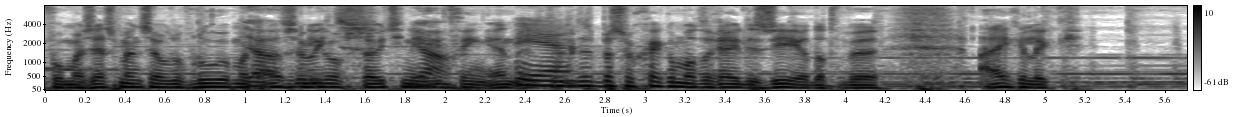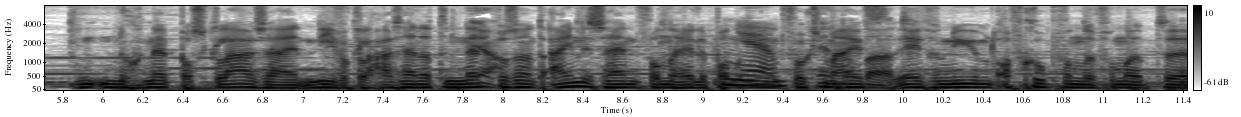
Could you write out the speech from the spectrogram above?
voor maar zes mensen over de vloer, maar Ja, dat is nu of zoiets. zoiets in richting. En Ja. het, het is best wel gek om dat te realiseren dat we eigenlijk nog net pas klaar zijn, niet van klaar zijn, dat we net Ja. pas aan het einde zijn van de hele pandemie. Ja. Want volgens mij heeft, er nu iemand afgeroepen van, de, van het eh,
